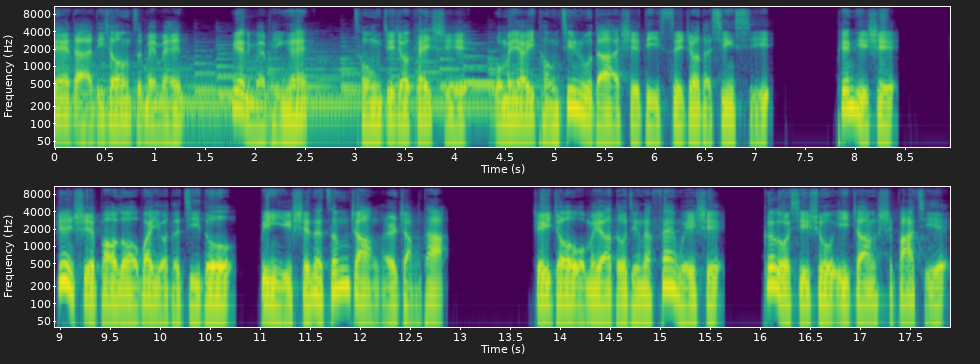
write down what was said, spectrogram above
亲爱的弟兄姊妹们，愿你们平安。从这周开始，我们要一同进入的是第四周的信息。篇题是认识包罗万有的基督，并以神的增长而长大。这一周我们要读经的范围是哥罗西书一章十八节、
